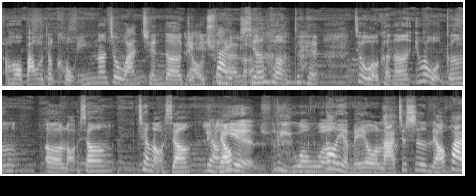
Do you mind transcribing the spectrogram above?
然后把我的口音呢就完全的给带偏了。对，就我可能因为我跟呃老乡见老乡两眼泪汪 汪。倒也没有啦，就是聊话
